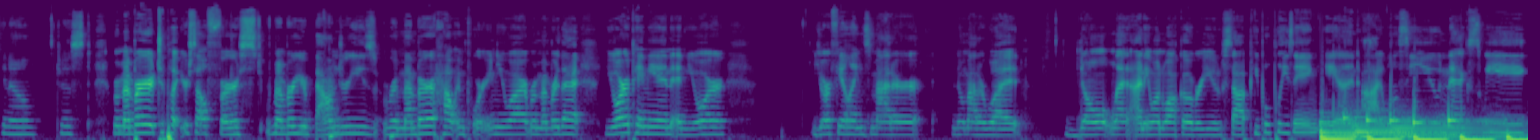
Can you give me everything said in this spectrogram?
you know, just remember to put yourself first. Remember your boundaries. Remember how important you are. Remember that your opinion and your your feelings matter no matter what. Don't let anyone walk over you. Stop people pleasing. And I will see you next week.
